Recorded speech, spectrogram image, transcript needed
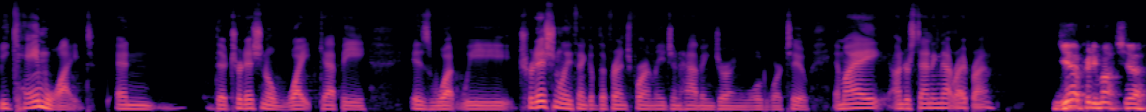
became white. And the traditional white kepi is what we traditionally think of the French Foreign Legion having during World War II. Am I understanding that right, Brian? Yeah, pretty much. Yeah.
